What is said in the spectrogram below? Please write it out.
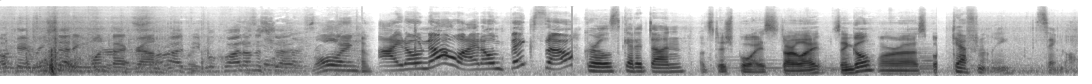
Okay, resetting one background. All right, people, quiet on the set. Rolling. I don't know. I don't think so. Girls, get it done. Let's dish boys. Starlight, single or uh, sp- Definitely single.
